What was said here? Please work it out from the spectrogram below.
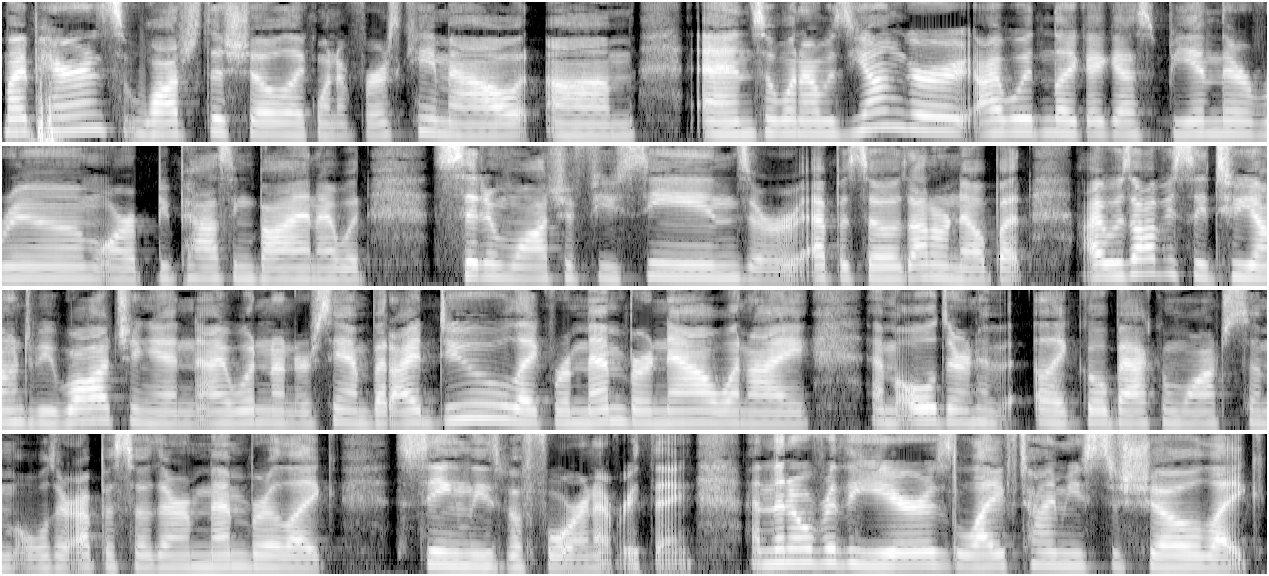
my parents watched the show like when it first came out. Um, and so when I was younger, I would like, I guess, be in their room or be passing by and I would sit and watch a few scenes or episodes. I don't know. But I was obviously too young to be watching it and I wouldn't understand. But I do like remember now when I am older and have like go back and watch some older episodes, I remember like seeing these before and everything. And then over the years, Lifetime used to show like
